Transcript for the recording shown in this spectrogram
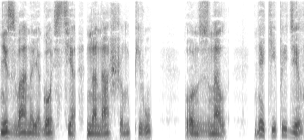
незваная гостья на нашем перу. Он знал некий предел,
